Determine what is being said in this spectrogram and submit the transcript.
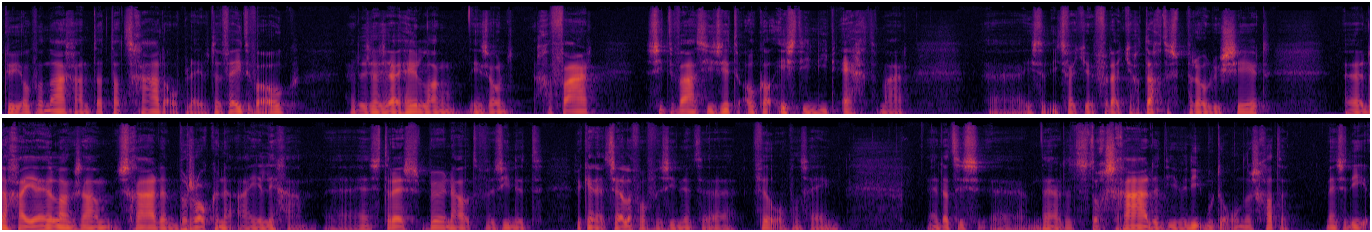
kun je ook wel nagaan dat dat schade oplevert. Dat weten we ook. Dus als jij heel lang in zo'n gevaarsituatie zit, ook al is die niet echt, maar uh, is dat iets wat je vanuit je gedachten produceert, uh, dan ga je heel langzaam schade berokkenen aan je lichaam. Stress, burn-out, we zien het, we kennen het zelf of we zien het veel om ons heen. En dat is, nou ja, dat is toch schade die we niet moeten onderschatten. Mensen die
